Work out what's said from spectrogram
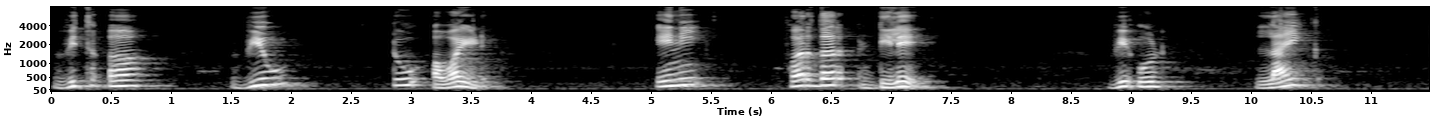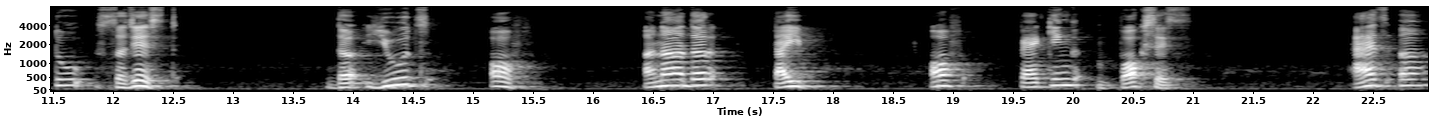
with a view to avoid any further delay, we would like to suggest the use of another type of packing boxes as a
